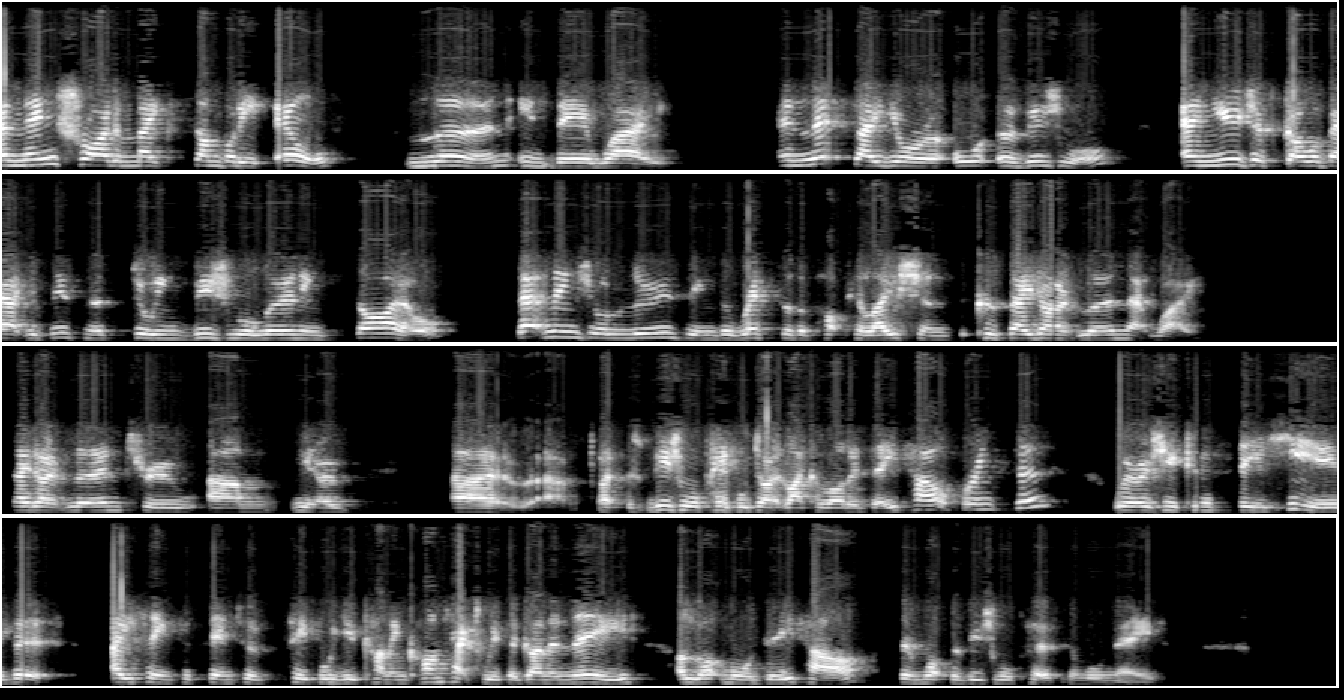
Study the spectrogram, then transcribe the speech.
and then try to make somebody else learn in their way. And let's say you're a, a visual and you just go about your business doing visual learning style, that means you're losing the rest of the population because they don't learn that way. They don't learn through, um, you know, uh, uh, visual people don't like a lot of detail, for instance, whereas you can see here that 18% of people you come in contact with are going to need a lot more detail than what the visual person will need.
